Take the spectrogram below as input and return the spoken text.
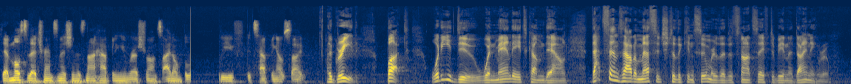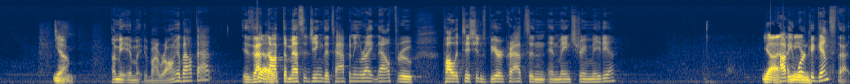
that most of that transmission is not happening in restaurants. I don't believe it's happening outside. Agreed, but what do you do when mandates come down? That sends out a message to the consumer that it's not safe to be in a dining room. Yeah. I mean, am, am I wrong about that? Is that yeah. not the messaging that's happening right now through politicians, bureaucrats, and, and mainstream media? Yeah. How do you mean, work against that?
